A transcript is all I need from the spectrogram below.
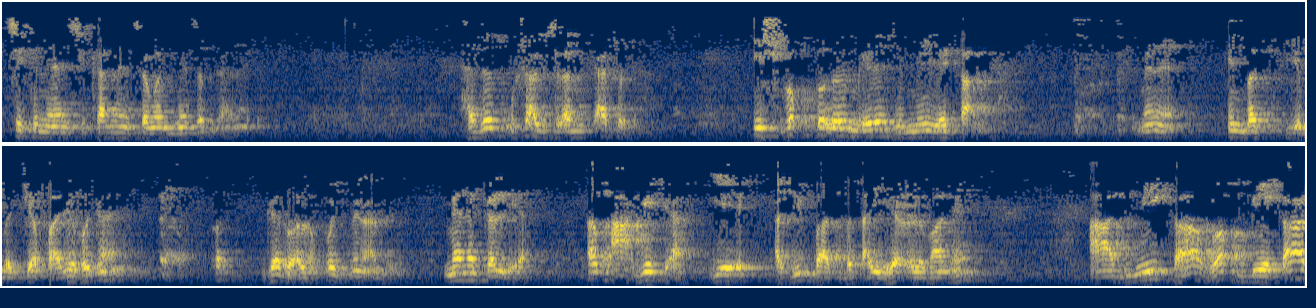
سیکھنے، سکھانے، سمجھنے، سمجھانے۔ حضرت علیہ السلام نے کیا سوچا؟ اس وقت تو میرے ذمے یہ کام ہے۔ میں نے ان بچ، یہ بچے فارغ ہو جائیں اور گھر والوں کو اطمینان دے۔ میں نے کر لیا۔ اب آگے کیا؟ یہ عجیب بات بتائی ہے علماء نے۔ آدمی کا وقت بیکار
